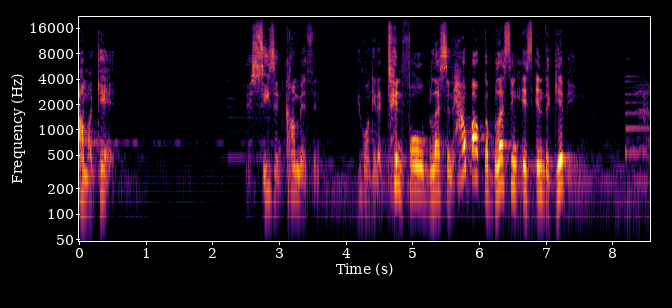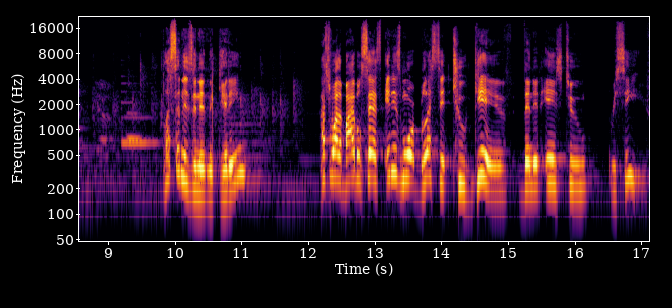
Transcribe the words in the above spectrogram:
I'm a get. Your season cometh and you're going to get a tenfold blessing. How about the blessing is in the giving? The blessing isn't in the getting. That's why the Bible says it is more blessed to give than it is to receive.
